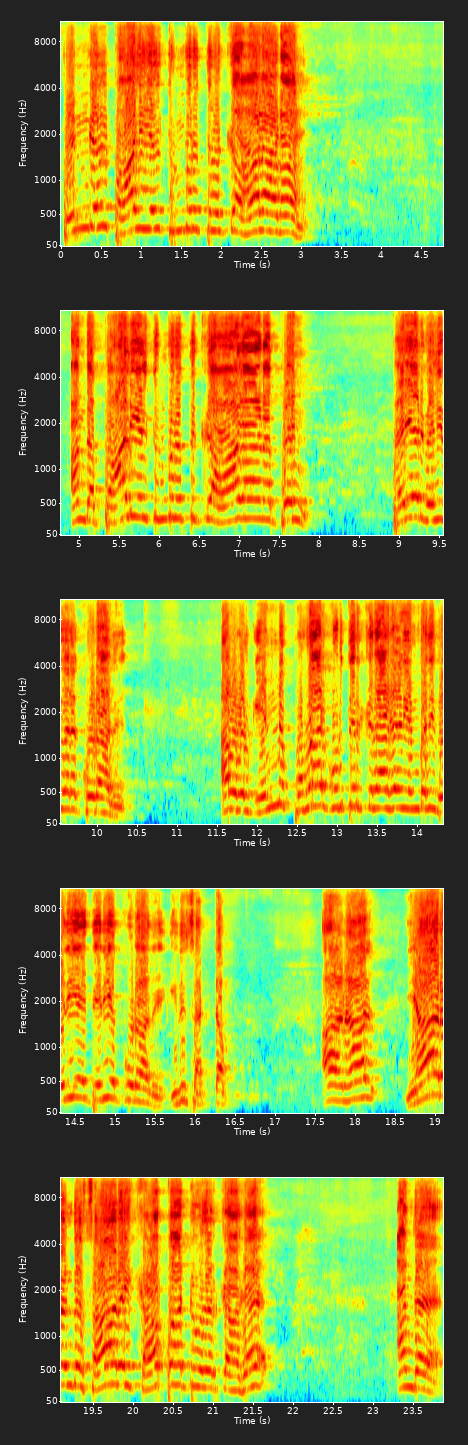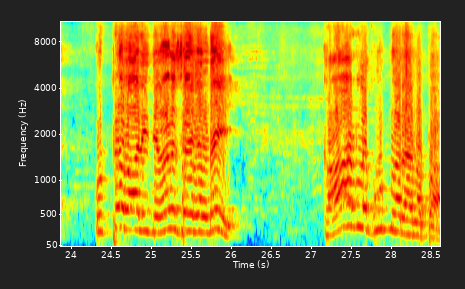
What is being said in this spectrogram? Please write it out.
பெண்கள் பாலியல் துன்புறுத்தலுக்கு ஆளானால் அந்த பாலியல் துன்புறத்துக்கு ஆளான பெண் பெயர் வெளிவரக்கூடாது. அவர்களுக்கு என்ன புகார் கொடுத்திருக்கிறார்கள் என்பது வெளியே தெரியக்கூடாது. இது சட்டம். ஆனால் யார் அந்த சாரை காப்பாற்றுவதற்காக அந்த குற்றவாளி ஞானசேகரனை கார்ல கூட்டு வராங்கப்பா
